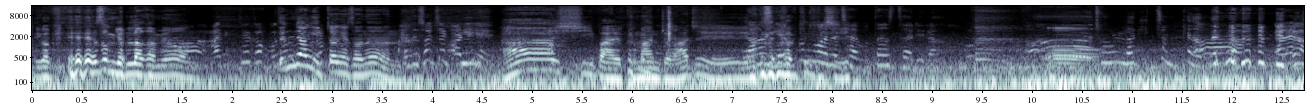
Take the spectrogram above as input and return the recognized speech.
네가 계속 연락하면 아, 아니 제가 뜬냥이 그렇게- 입장에서는 근데 솔직히 아니, 아, 씨발, 그만 좀 하지. 이런 나는 생각 예쁜 말을 들지. 잘 못하는 스타일이라. 아, 어. 졸라 귀찮게 아, 하네. 이럴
